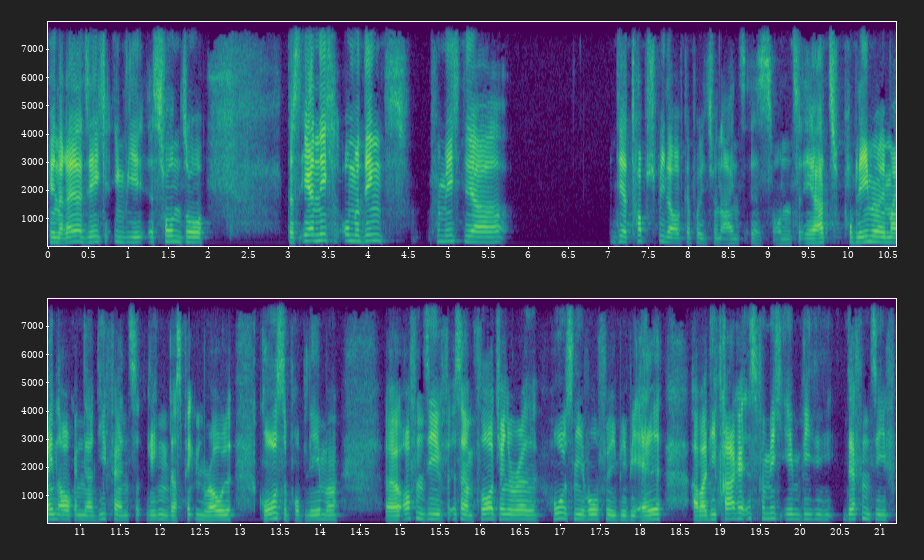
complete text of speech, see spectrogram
generell sehe ich irgendwie ist schon so, dass er nicht unbedingt für mich der der Top-Spieler auf der Position 1 ist. Und er hat Probleme, ich meine auch in der Defense gegen das Pick and Roll, große Probleme. Äh, offensiv ist er im Floor General, hohes Niveau für die BBL. Aber die Frage ist für mich eben, wie die defensiv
